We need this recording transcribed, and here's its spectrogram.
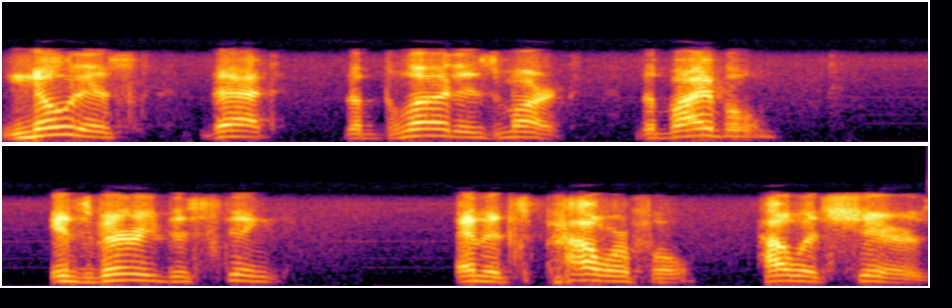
Notice that the blood is marked. The Bible is very distinct and it's powerful how it shares.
